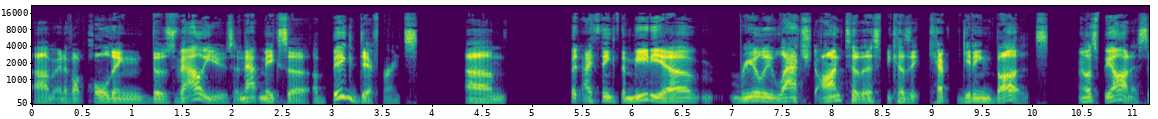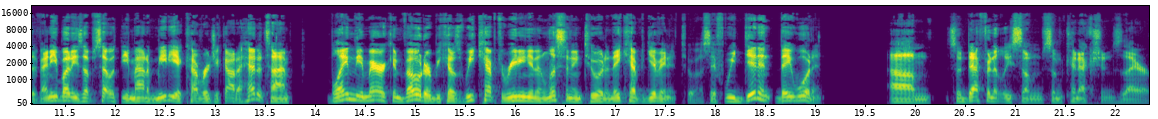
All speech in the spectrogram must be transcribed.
um, and of upholding those values. And that makes a, a big difference um, but I think the media really latched onto this because it kept getting buzz. And let's be honest, if anybody's upset with the amount of media coverage it got ahead of time, blame the American voter because we kept reading it and listening to it and they kept giving it to us. If we didn't, they wouldn't. Um, so definitely some some connections there.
